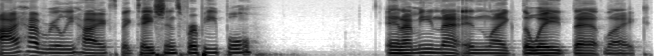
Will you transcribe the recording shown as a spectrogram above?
I have really high expectations for people. And I mean that in like the way that, like,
